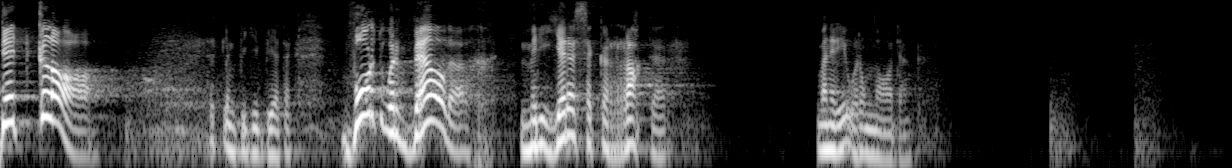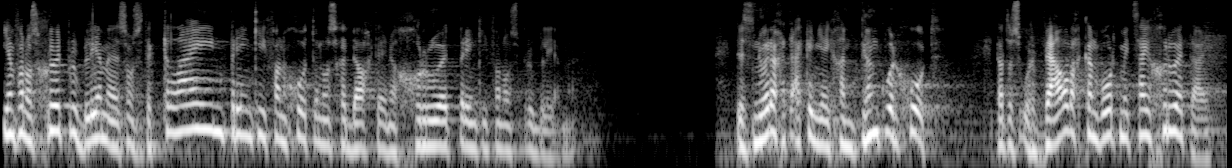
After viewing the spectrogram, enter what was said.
dit klaar. Dit klink bietjie beter. Word oorweldig met die Here se karakter wanneer jy oor hom nadink. Een van ons groot probleme is ons het 'n klein prentjie van God in ons gedagte en 'n groot prentjie van ons probleme. Dis nodig dat ek en jy gaan dink oor God dat ons oorweldig kan word met sy grootheid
